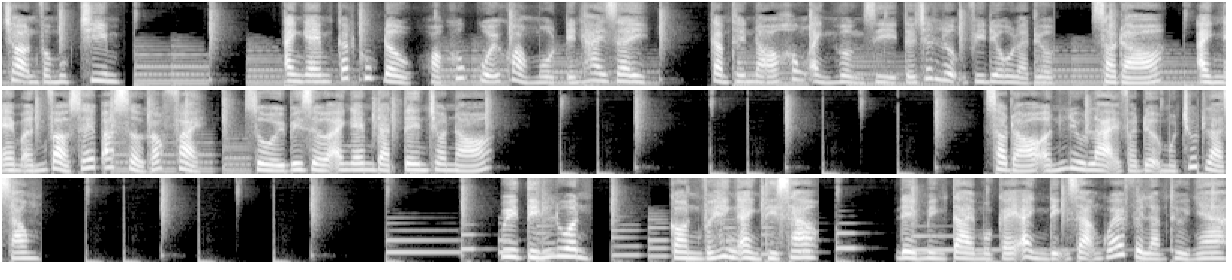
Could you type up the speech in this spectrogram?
chọn vào mục chim. Anh em cắt khúc đầu hoặc khúc cuối khoảng 1 đến 2 giây. Cảm thấy nó không ảnh hưởng gì tới chất lượng video là được. Sau đó, anh em ấn vào xếp sở góc phải. Rồi bây giờ anh em đặt tên cho nó. Sau đó ấn lưu lại và đợi một chút là xong. Uy tín luôn. Còn với hình ảnh thì sao? Để mình tải một cái ảnh định dạng web về làm thử nha.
